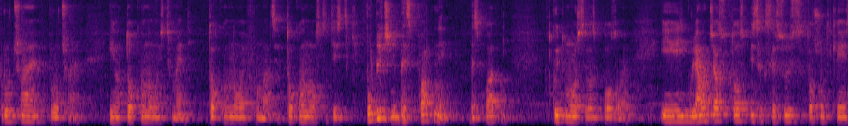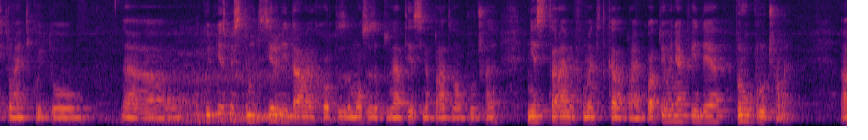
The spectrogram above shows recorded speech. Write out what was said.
проучване, проучване. Има толкова много инструменти, толкова много информация, толкова много статистики. Публични, безплатни, безплатни, от които може да се възползваме. И голяма част от този списък с ресурси са точно такива инструменти, които, а, които ние сме систематизирали и даваме на хората, за да могат да се запознаят и да си направят едно проучване. Ние се стараем в момента така да правим. Когато имаме някаква идея, първо проучваме а,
